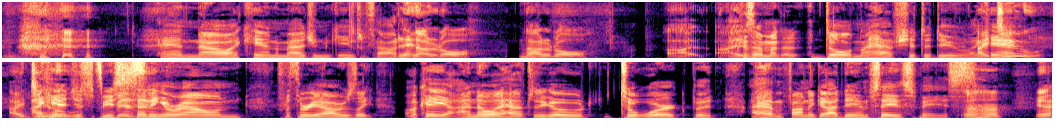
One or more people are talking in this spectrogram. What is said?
And now I can't imagine games without it. Not at all. Not at all. I, I, Because I'm an adult and I have shit to do. I, I can't, do. I do. I can't just It's be busy. sitting around for three hours like, okay, I know I have to go to work, but I haven't found a goddamn safe space. Uh huh. Yeah.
